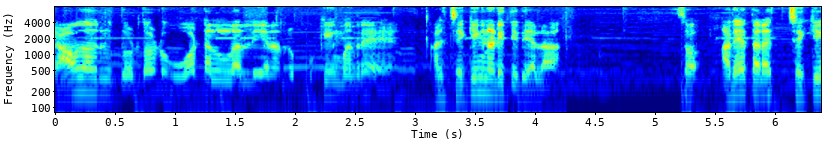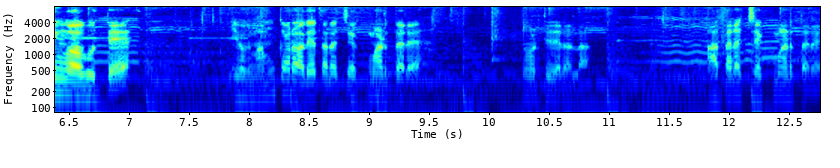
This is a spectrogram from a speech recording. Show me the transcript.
ಯಾವ್ದಾದ್ರು ದೊಡ್ಡ ದೊಡ್ಡ ಹೋಟೆಲ್ ಏನಾದ್ರು ಬುಕ್ಕಿಂಗ್ ಬಂದ್ರೆ ಅಲ್ಲಿ ಚೆಕಿಂಗ್ ನಡೀತಿದೆಯಲ್ಲ? ಸೊ ಅದೇ ತರ ಚೆಕಿಂಗ್ ಆಗುತ್ತೆ. ಇವಾಗ ನಮ್ ಕಾರು ಅದೇ ತರ ಚೆಕ್ ಮಾಡ್ತಾರೆ. ನೋಡ್ತಿದಾರಲ್ಲ ಆ ತರ ಚೆಕ್ ಮಾಡ್ತಾರೆ.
